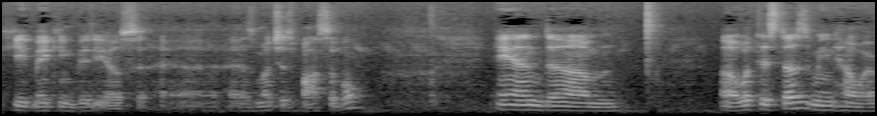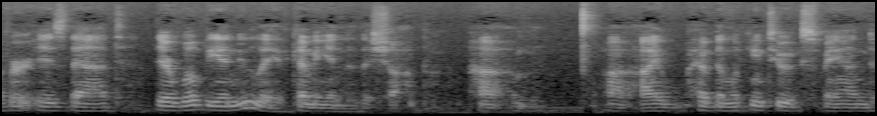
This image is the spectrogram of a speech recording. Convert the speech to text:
keep making videos uh, as much as possible. And um, uh, what this does mean, however, is that there will be a new lathe coming into the shop. Um, uh, I have been looking to expand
